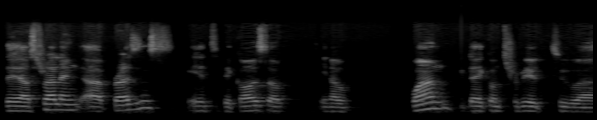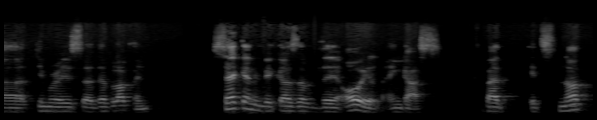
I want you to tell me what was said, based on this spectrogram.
the Australian uh, presence, it's because of, you know, one, they contribute to uh, Timorese uh, development. Second, because of the oil and gas. But it's not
